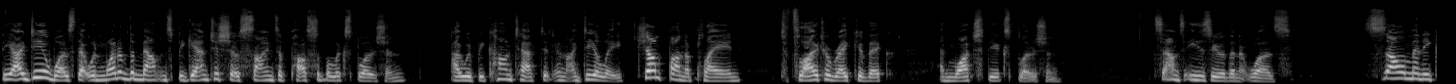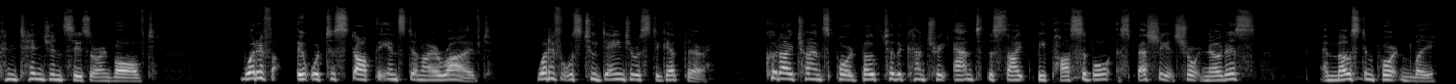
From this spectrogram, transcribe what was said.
The idea was that when one of the mountains began to show signs of possible explosion, I would be contacted and ideally jump on a plane to fly to Reykjavik and watch the explosion. It sounds easier than it was. So many contingencies are involved. What if it were to stop the instant I arrived? What if it was too dangerous to get there? Could I transport both to the country and to the site be possible, especially at short notice? And most importantly,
